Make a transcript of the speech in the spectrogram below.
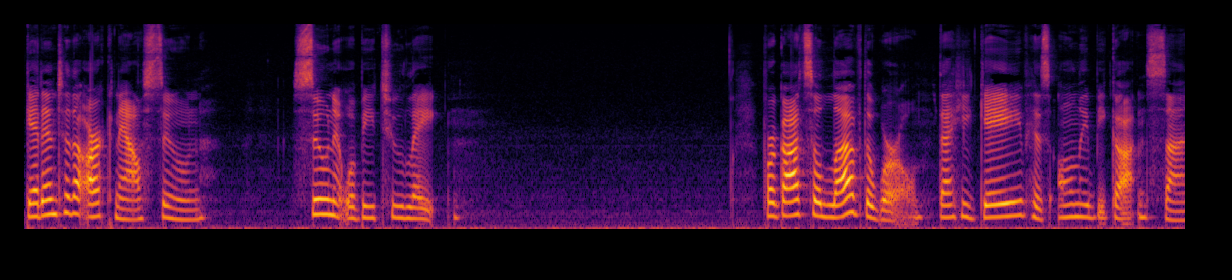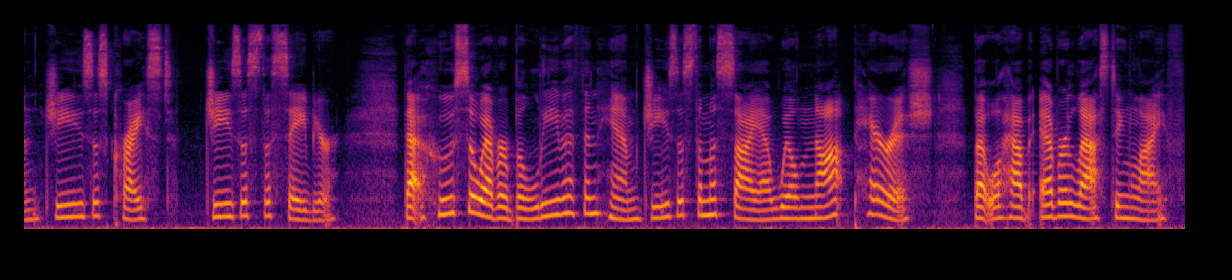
Get into the ark now, soon. Soon it will be too late. For God so loved the world that he gave his only begotten Son, Jesus Christ, Jesus the Savior, that whosoever believeth in him, Jesus the Messiah, will not perish, but will have everlasting life.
